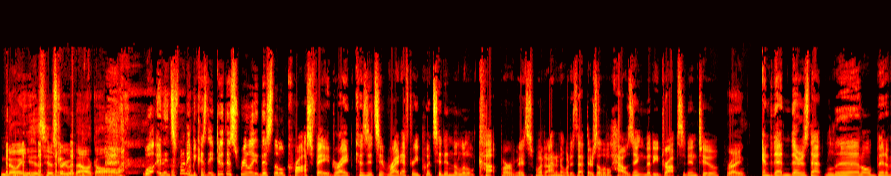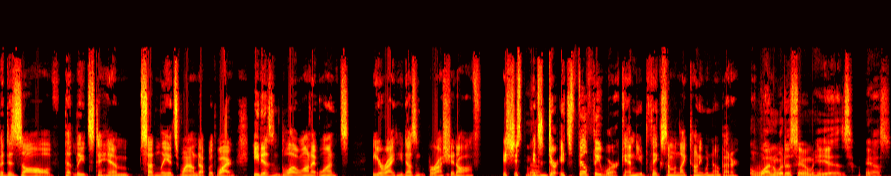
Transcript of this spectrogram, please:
knowing his history with alcohol. well and it's funny because they do this really this little crossfade right because it's it right after he puts it in the little cup or it's what i don't know what is that there's a little housing that he drops it into Right? And then there's that little bit of a dissolve that leads to him suddenly it's wound up with wire. He doesn't blow on it once. You're right, he doesn't brush it off. It's just No. it's dirt it's filthy work and you'd think someone like Tony would know better. One would assume he is. Yes.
